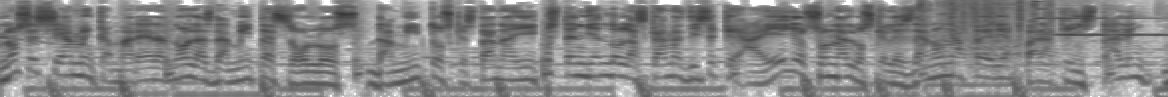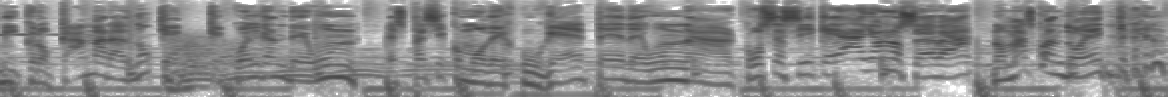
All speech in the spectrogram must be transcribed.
no sé si llamen camareras, ¿no? Las damitas o los damitos que están ahí, pues las camas, dice que a ellos son a los que les dan una feria para que instalen microcámaras, ¿no? Que, que cuelgan de un especie como de juguete, de una cosa así que, ah, yo no sé, ¿verdad? Nomás cuando entren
